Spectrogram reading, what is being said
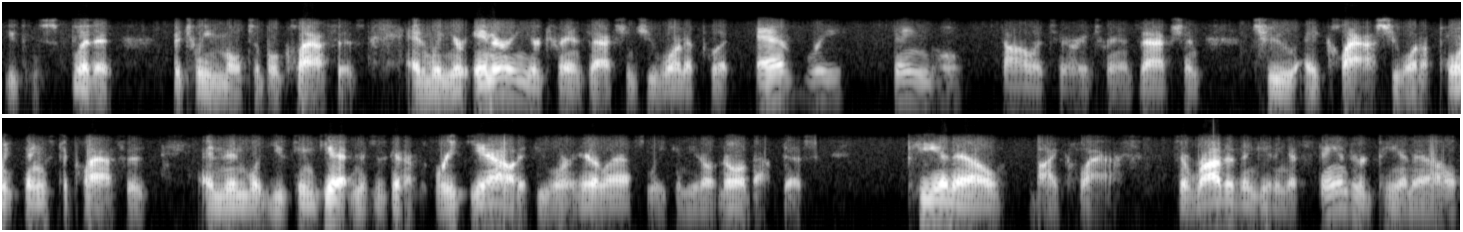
You can split it between multiple classes. And when you're entering your transactions, you want to put every single solitary transaction to a class. You want to point things to classes. And then what you can get, and this is going to freak you out if you weren't here last week and you don't know about this, P&L by class. So rather than getting a standard P&L,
